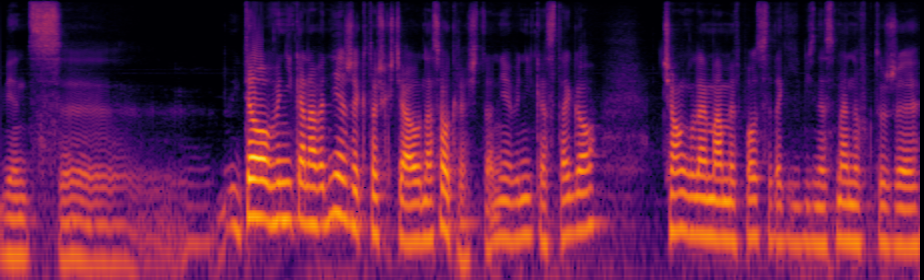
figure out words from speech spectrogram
Więc yy, i to wynika nawet nie, że ktoś chciał nas okraść. To nie wynika z tego. Ciągle mamy w Polsce takich biznesmenów, którzy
